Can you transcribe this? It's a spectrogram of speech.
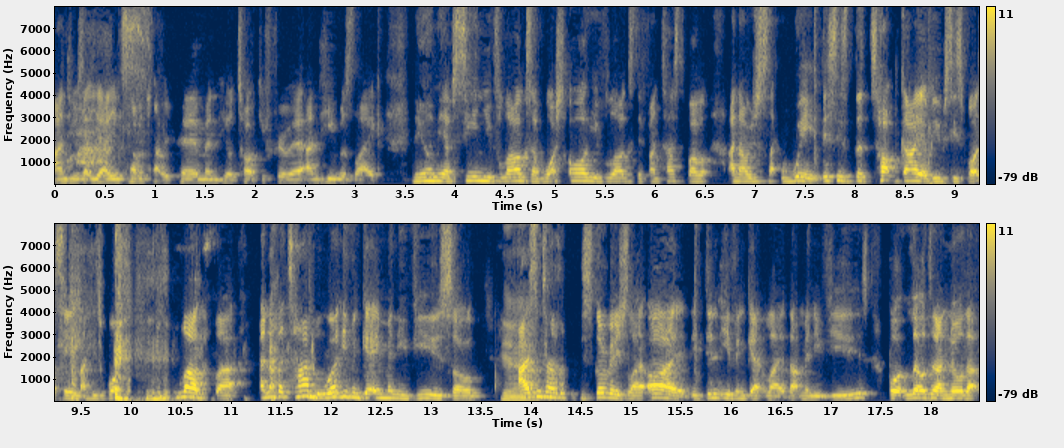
And he was like, Yeah, you can have a chat with him and he'll talk you through it. And he was like, Naomi, I've seen your vlogs. I've watched all your vlogs. They're fantastic. And I was just like, Wait, this is the top guy at BBC Sport saying that he's watched vlogs. That, and at the time, we weren't even getting many views. So yeah. I sometimes was discouraged, like, Oh, it didn't even get like that many views. But little did I know that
